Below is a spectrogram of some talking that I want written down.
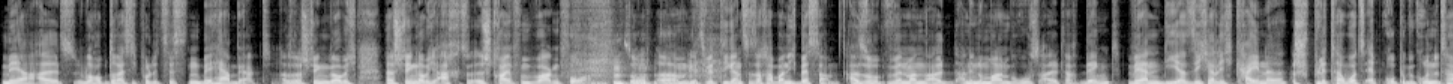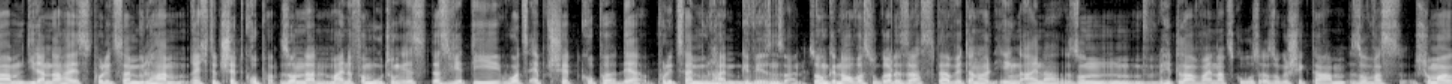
mehr als überhaupt 30 Polizisten beherbergt. Also da stehen, glaube ich, da stehen, glaube ich, acht äh, Streifenwagen vor. So, ähm, jetzt wird die ganze Sache aber nicht besser. Also wenn man halt an den normalen Berufsalltag denkt, werden die ja sicherlich keine Splitter-WhatsApp-Gruppe gegründet haben, die dann da heißt Polizei Mülheim rechte Chatgruppe, sondern meine Vermutung ist, das wird die WhatsApp-Chatgruppe der Polizei Mülheim gewesen sein. So und genau was du gerade sagst, da wird dann halt irgendeiner so einen Hitler-Weihnachtsgruß oder so geschickt haben, so was schon mal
